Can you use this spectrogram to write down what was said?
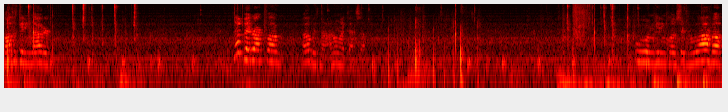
Lava's getting louder. Is that bedrock fog? I hope it's not. I don't like that stuff. Ooh, I'm getting closer to lava.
